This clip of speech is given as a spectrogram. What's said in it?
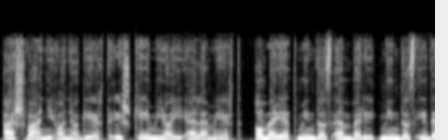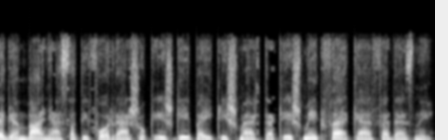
ásványi anyagért és kémiai elemért, amelyet mind az emberi, mind az idegen bányászati források és gépeik ismertek és még fel kell fedezni.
